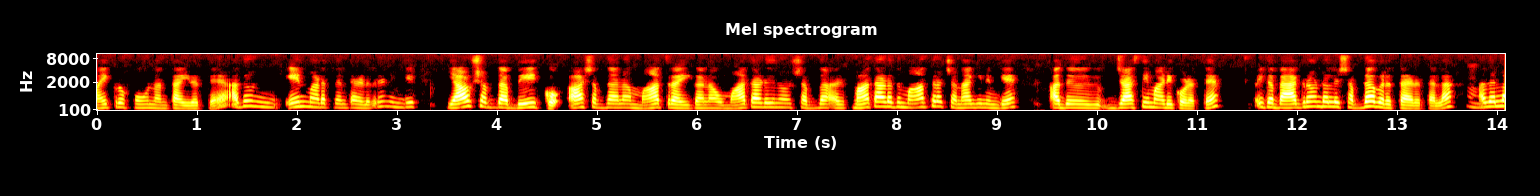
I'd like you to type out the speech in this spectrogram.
ಮೈಕ್ರೋಫೋನ್ ಅಂತ ಇರುತ್ತೆ, ಅದು ಏನ್ ಮಾಡುತ್ತೆ ಅಂತ ಹೇಳಿದ್ರೆ ನಿಮ್ಗೆ ಯಾವ ಶಬ್ದ ಬೇಕೋ ಆ ಶಬ್ದನ ಮಾತ್ರ, ಈಗ ನಾವು ಮಾತಾಡಿರೋ ಶಬ್ದ, ಮಾತಾಡೋದು ಮಾತ್ರ ಚೆನ್ನಾಗಿ ನಿಮ್ಗೆ ಅದು ಜಾಸ್ತಿ ಮಾಡಿ ಕೊಡುತ್ತೆ. ಈಗ ಬ್ಯಾಕ್ ಗ್ರೌಂಡ್ ಅಲ್ಲಿ ಶಬ್ದ ಬರುತ್ತಾ ಇರುತ್ತಲ್ಲ ಅದೆಲ್ಲ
